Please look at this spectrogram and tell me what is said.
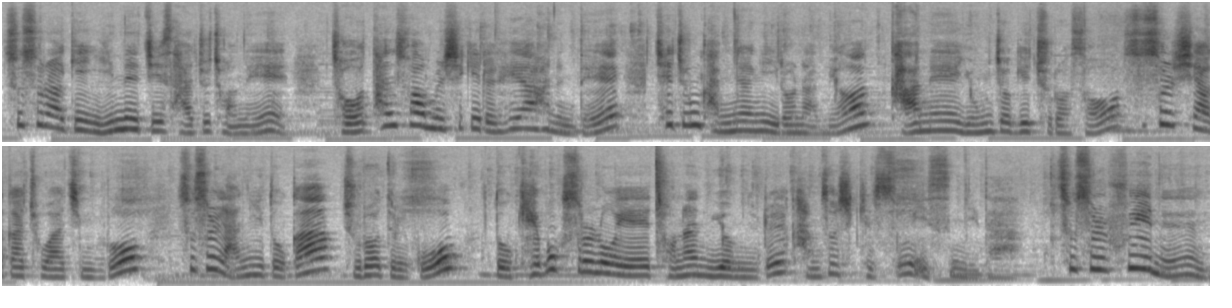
수술하기 2 내지 4주 전에 저탄수화물 식이를 해야 하는데 체중 감량이 일어나면 간의 용적이 줄어서 수술 시야가 좋아지므로 수술 난이도가 줄어들고 또 개복술로의 전환 위험률을 감소시킬 수 있습니다. 수술 후에는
